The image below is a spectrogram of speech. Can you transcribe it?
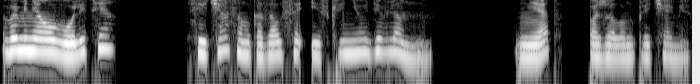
Вы меня уволите?» Сейчас он казался искренне удивленным. «Нет», — пожал он плечами.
